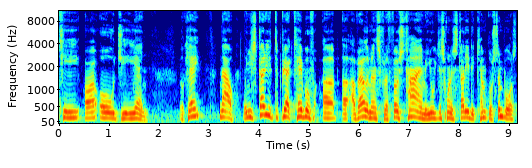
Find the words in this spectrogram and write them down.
T R O G E N. Okay? Now, when you study the periodic table of, uh, of elements for the first time and you just want to study the chemical symbols,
